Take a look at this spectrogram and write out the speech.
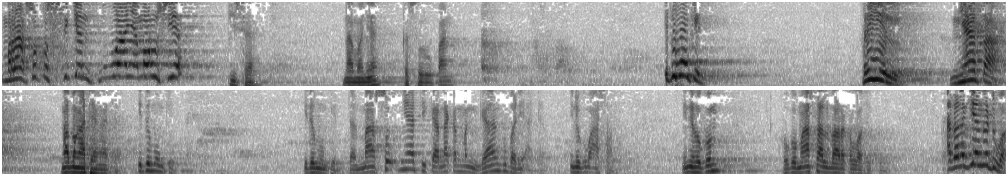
merasuk ke sekian banyak manusia bisa. Namanya kesurupan. Itu mungkin. Real, nyata, nggak mengada-ngada. Itu mungkin. Itu mungkin. Dan masuknya dikarenakan mengganggu Bani Adam. Ini hukum asal. Ini hukum hukum asal barakallahu fikum. Ada lagi yang kedua.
